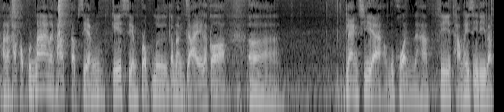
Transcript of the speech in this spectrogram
เอาละครับขอบคุณมากนะครับ กับเสียงกรี๊ดเสียงปรบมือกำลังใจแล้วก็เอ่อแรงเชียร์ของทุกคนนะครับ ที่ทำให้ซีดีแบบ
